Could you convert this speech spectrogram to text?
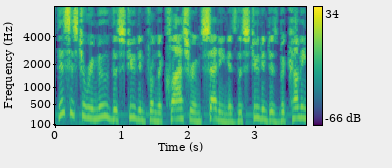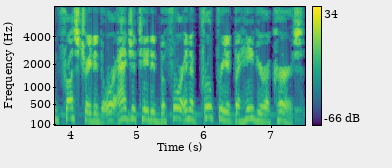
This is to remove the student from the classroom setting as the student is becoming frustrated or agitated before inappropriate behavior occurs.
